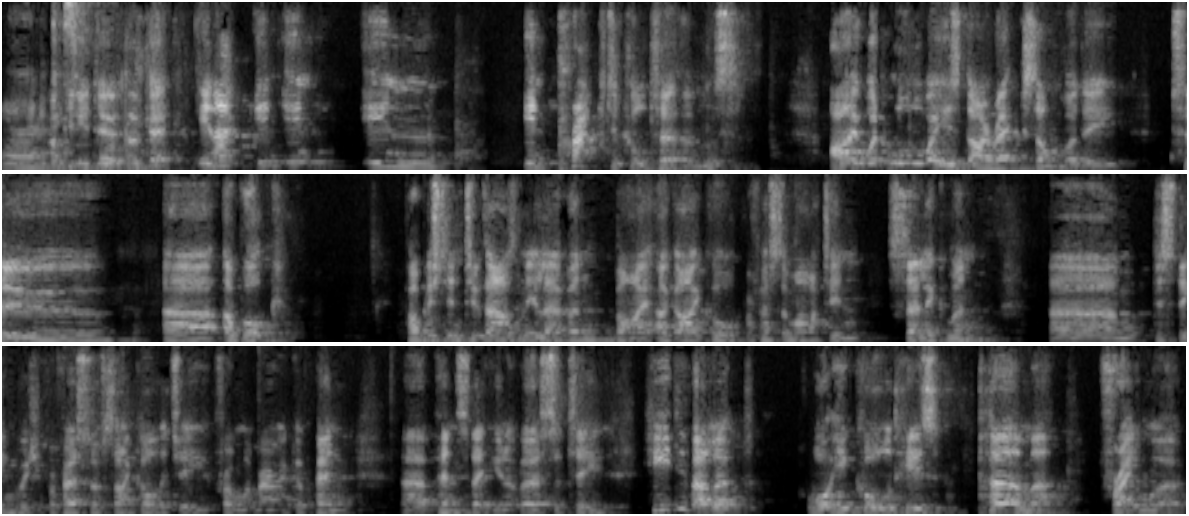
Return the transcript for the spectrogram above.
uh, How can you do it? Okay. In, in, in, in, in practical terms, I would always direct somebody to uh, a book published in 2011 by a guy called Professor Martin Seligman, um, distinguished professor of psychology from America, Penn, uh, Penn State University. He developed what he called his PERMA framework.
